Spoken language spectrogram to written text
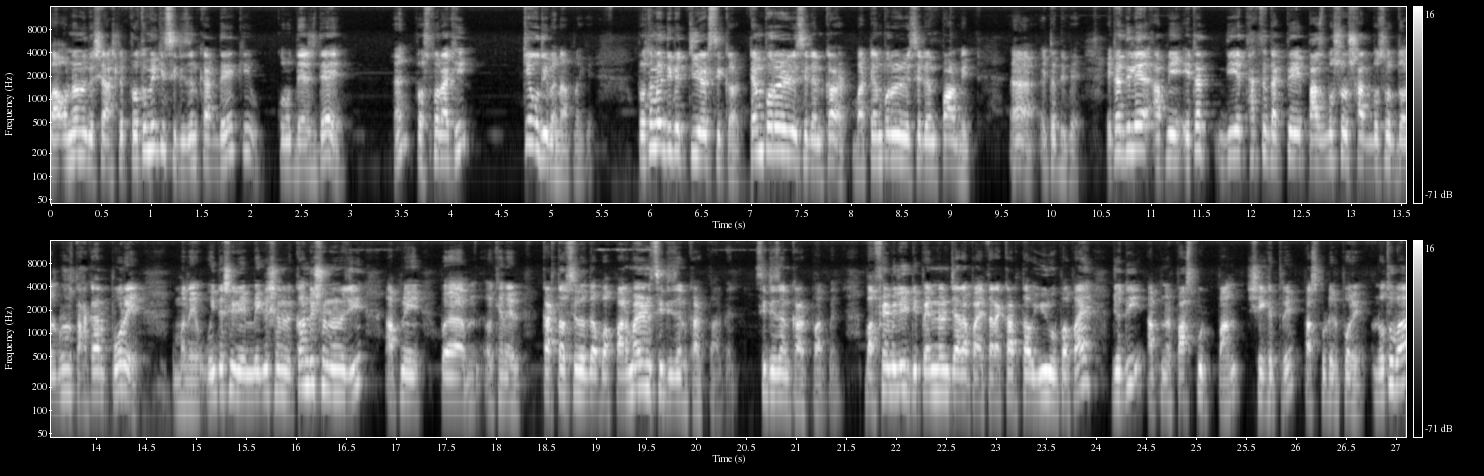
বা অন্যান্য দেশে আসলে প্রথমে কি সিটিজেন কার্ড দেয় কেউ? কোনো দেশ দেয়? হ্যাঁ? প্রশ্ন রাখি, কেউ দিবে না আপনাকে। প্রথমে দিবে TRC card temporary resident card বা টেম্পোরারি রেসিডেন্ট পারমিট হ্যাঁ এটা দিবে। এটা দিলে আপনি, এটা দিয়ে থাকতে থাকতে পাঁচ বছর, সাত বছর, দশ বছর থাকার পরে মানে ওই দেশের ইমিগ্রেশনের কন্ডিশন অনুযায়ী আপনি ওখানের কার্তাও সিলেদা বা পার্মানেন্ট সিটিজেন কার্ড পাবেন সিটিজেন কার্ড পাবেন। বা ফ্যামিলি ডিপেন্ডেন্ট যারা পায়, তারা কার্তাও ইউরোপা পায়। যদি আপনার পাসপোর্ট পান, সেক্ষেত্রে পাসপোর্টের পরে। নতুবা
